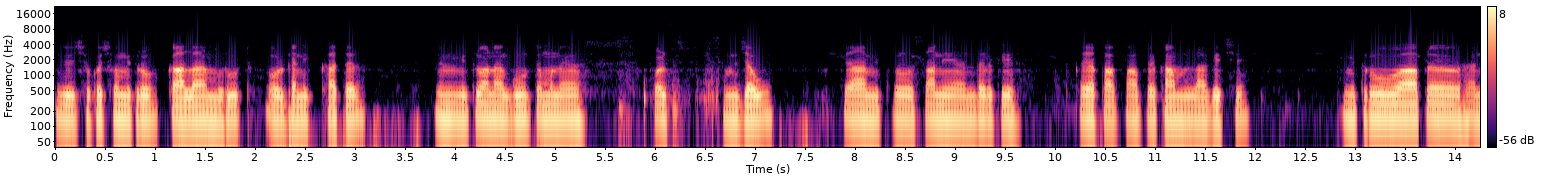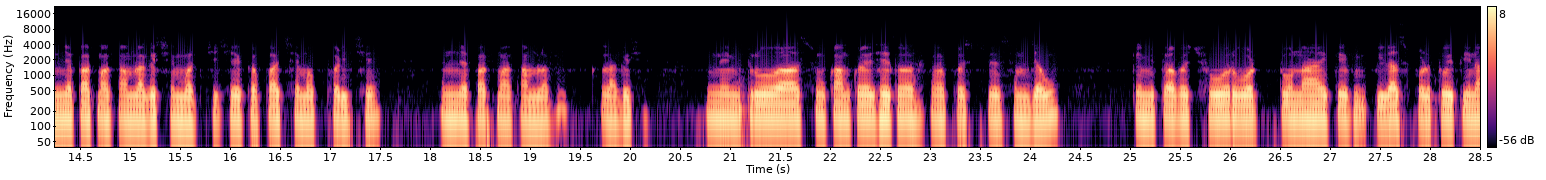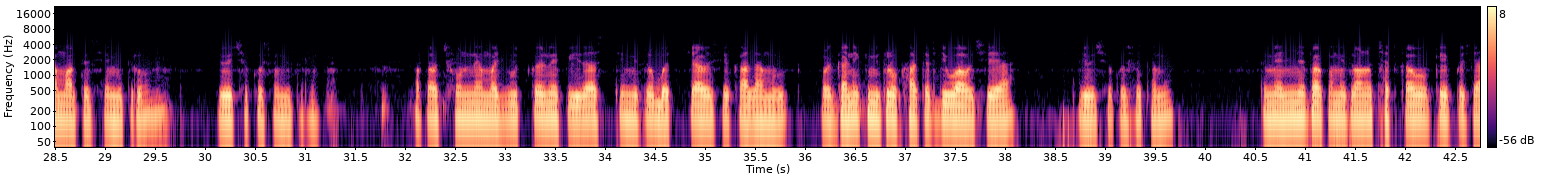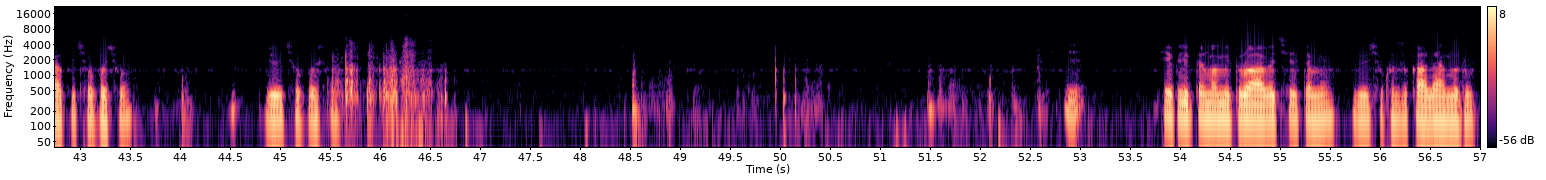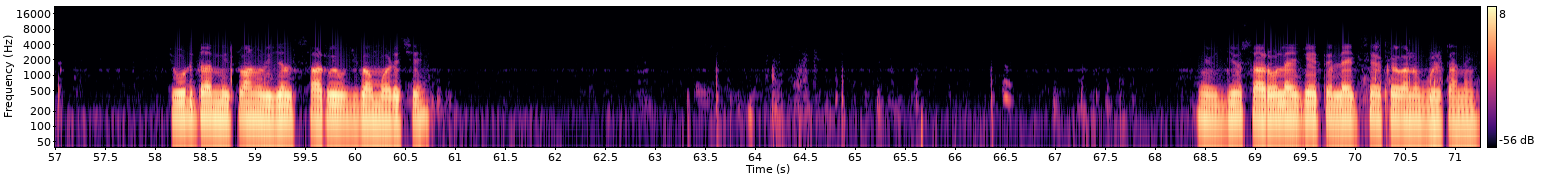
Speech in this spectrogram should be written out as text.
જોઈ શકો છો મિત્રો, કાલા, મૃત, ઓર્ગેનિક ખાતર. મિત્રો, આના ગુણ તમને સમજાવું કે આ મિત્રો શાની અંદર કે કયા પાકમાં આપણે કામ લાગે છે. મિત્રો, આપણે અન્ય પાકમાં કામ લાગે છે મરચી છે, કપાસ છે, મગફળી છે, અન્ય પાકમાં કામ લાગે છે. ને મિત્રો, આ શું કામ કરે છે તો સમજાવું કે મિત્રો, આપણે છોડ વળતો ના હોય કે પીલાશ પડતો હોય તેના માટે છે મિત્રો. જોઈ શકો છો મિત્રો. આપણા છોડને મજબૂત કરીને પીળાશથી મિત્રો બચાવે છે કાલા અમૃત ઓર્ગેનિક મિત્રો ખાતર જેવું આવે છે આ. જોઈ શકો છો તમે. તમે અન્ય પાકમાં મિત્રો આનો છંટકાવ કે પછી આપી શકો છો. જોઈ શકો છો. એક લીટરમાં મિત્રો આવે છે તમે જોઈ શકો છો કાલા અમૃત જોરદાર મિત્રો રિઝલ્ટ સારું એવું જોવા મળે છે. વીડિયો સારો લાગે તો લાઈક શેર કરવાનું ભૂલતા નહીં.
